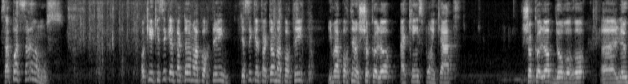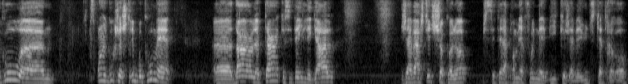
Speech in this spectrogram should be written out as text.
Ça n'a pas de sens. OK, qu'est-ce que le facteur m'a apporté? Qu'est-ce que le facteur m'a apporté? Il m'a apporté un chocolat à 15.4. Chocolat d'Aurora. Euh, le goût, euh, c'est pas un goût que je tripe beaucoup, mais euh, dans le temps que c'était illégal, j'avais acheté du chocolat, puis c'était la première fois de ma vie que j'avais eu du 4A.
